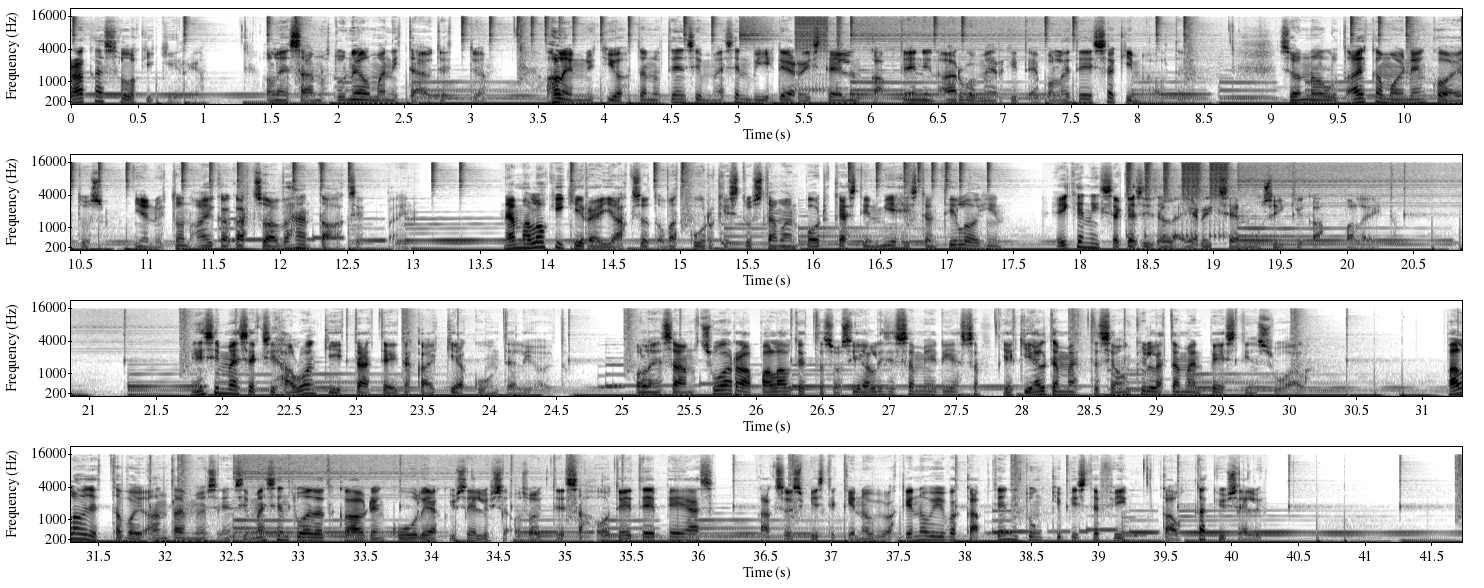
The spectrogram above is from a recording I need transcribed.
Rakas logikirja. Olen saanut unelmani täytettyä. Olen nyt johtanut ensimmäisen viihderisteilyn kapteenin arvomerkit epoleteissa Kimalteen. Se on ollut aikamoinen koetus, ja nyt on aika katsoa vähän taaksepäin. Nämä logikirjan jaksot ovat kurkistus tämän podcastin miehistön tiloihin, eikä niissä käsitellä erikseen musiikkikappaleita. Ensimmäiseksi haluan kiittää teitä kaikkia kuuntelijoita. Olen saanut suoraa palautetta sosiaalisessa mediassa ja kieltämättä se on kyllä tämän pestin suola. Palautetta voi antaa myös ensimmäisen tuotantokauden kuulijakyselyssä osoitteessa https kapteenitunkki.fi kautta kysely.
